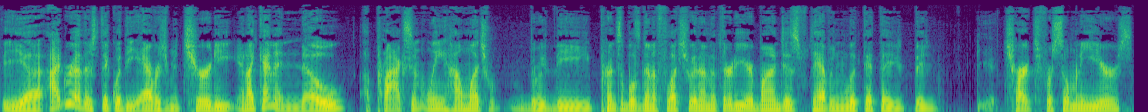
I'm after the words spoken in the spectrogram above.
The uh, I'd rather stick with the average maturity, and I kind of know approximately how much the, principal is going to fluctuate on the thirty year bond, just having looked at the the charts for so many years.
